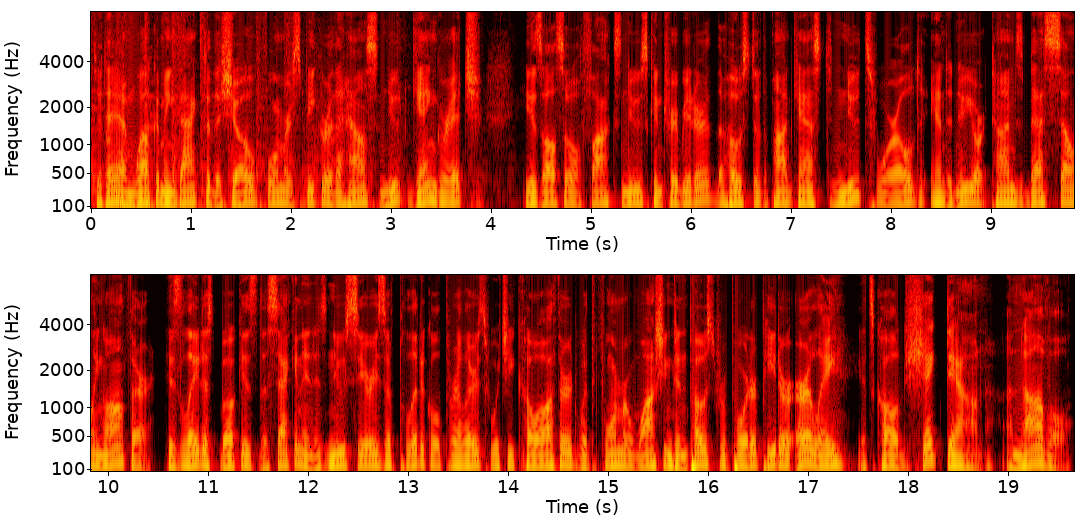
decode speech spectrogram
Today, I'm welcoming back to the show former Speaker of the House, Newt Gingrich. He is also a Fox News contributor, the host of the podcast Newt's World, and a New York Times best-selling author. His latest book is the second in his new series of political thrillers, which he co-authored with former Washington Post reporter Peter Earley. It's called Shakedown, a novel.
